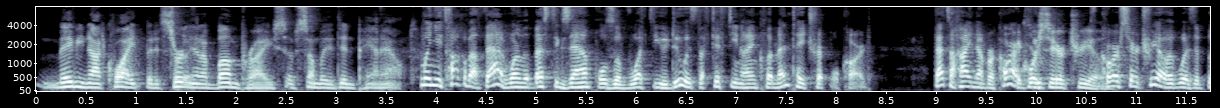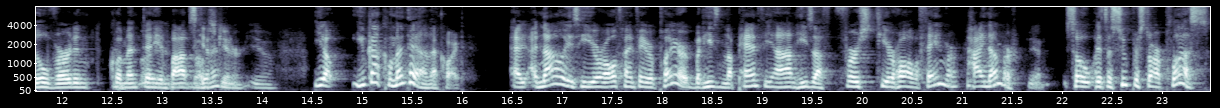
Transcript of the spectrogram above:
Maybe not quite, but it's certainly not a bum price of somebody that didn't pan out. When you talk about that, one of the best examples of what you do is the 59 Clemente triple card. That's a high number card. Corsair Trio. Corsair Trio. Was it Bill Virdon, Clemente, and Bob Skinner? Bob Skinner, yeah. You know, you got Clemente on that card. And not only is he your all-time favorite player, but he's in the pantheon. He's a first-tier Hall of Famer. High number. Yeah. So it's a superstar plus.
